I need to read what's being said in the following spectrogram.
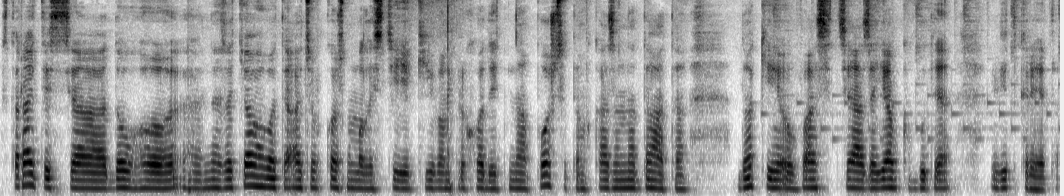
Старайтеся довго е, не затягувати, адже в кожному листі, який вам приходить на пошту, там вказана дата, доки у вас ця заявка буде відкрита.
